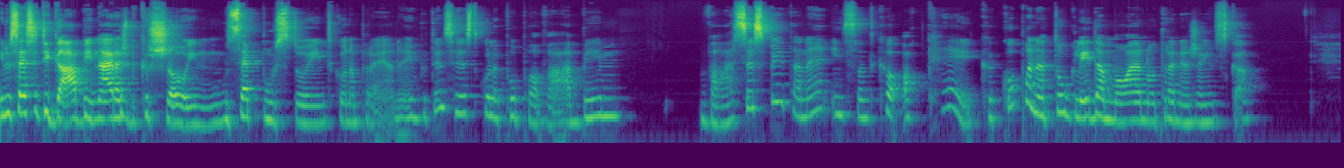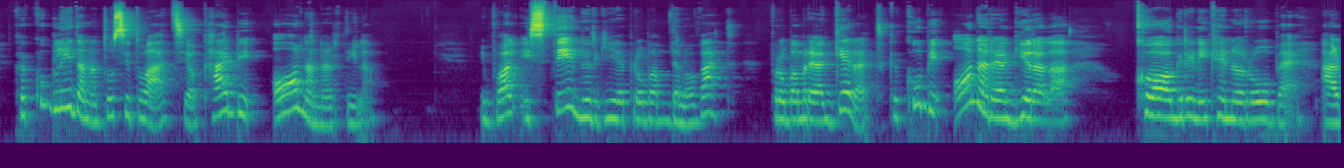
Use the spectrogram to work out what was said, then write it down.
In vse se ti gabi, najraž bi kršil, in vse pusto, in tako naprej. Ne? In potem se jaz tako lepo povabim, vase spet, ne? in sem tako, ok, kako pa na to gleda moja notranja ženska? Kako gleda na to situacijo, kaj bi ona naredila? In pa iz te energije probam delovati, probam reagirati, kako bi ona reagirala, ko gre nekaj narobe, ali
